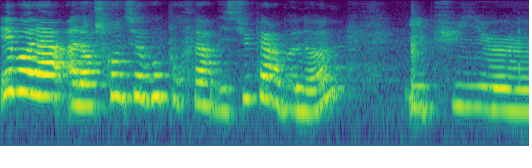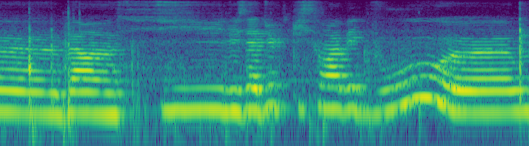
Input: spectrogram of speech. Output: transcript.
Et voilà, alors je compte sur vous pour faire des super bonhommes. Et puis, euh, ben, si les adultes qui sont avec vous, euh, ou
